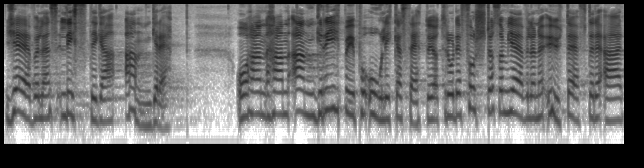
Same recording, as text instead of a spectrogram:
djävulens listiga angrepp. Och han, han angriper ju på olika sätt och jag tror det första som djävulen är ute efter det är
